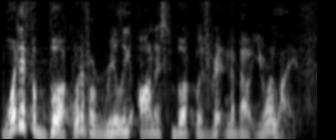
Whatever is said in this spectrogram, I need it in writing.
What if a book, what if a really honest book was written about your life?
